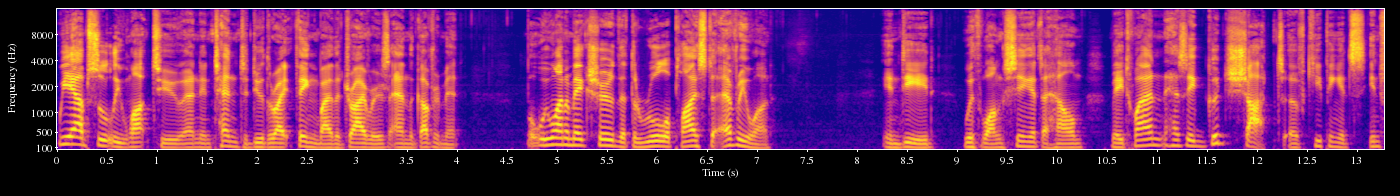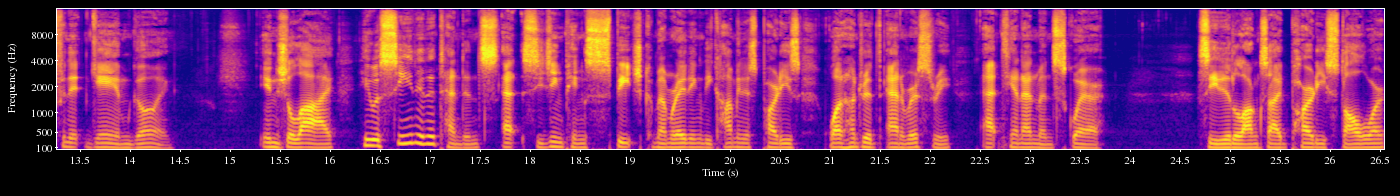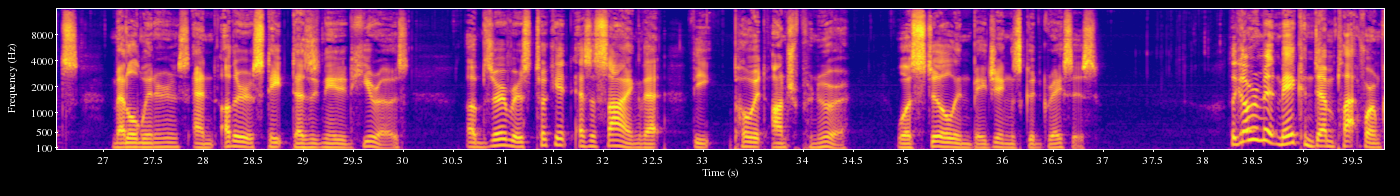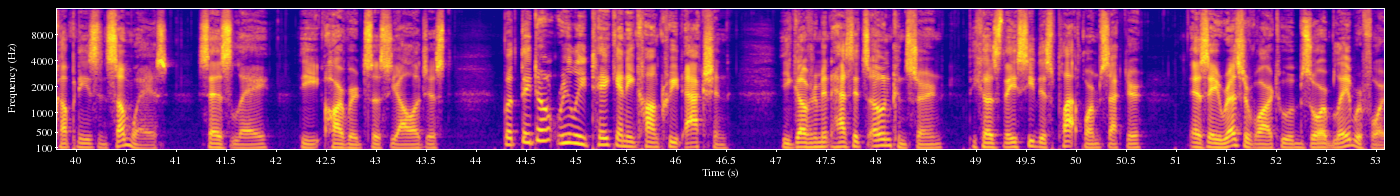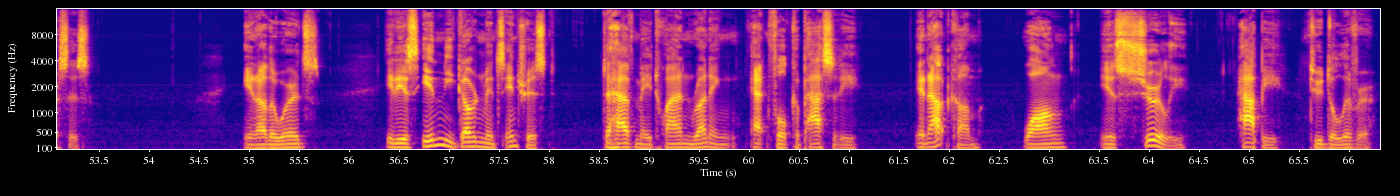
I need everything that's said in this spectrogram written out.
We absolutely want to and intend to do the right thing by the drivers and the government, but we want to make sure that the rule applies to everyone. Indeed, with Wang Xing at the helm, Meituan has a good shot of keeping its infinite game going. In July, he was seen in attendance at Xi Jinping's speech commemorating the Communist Party's 100th anniversary at Tiananmen Square. Seated alongside party stalwarts, medal winners, and other state designated heroes, observers took it as a sign that the poet entrepreneur was still in Beijing's good graces. The government may condemn platform companies in some ways, says Lei, the Harvard sociologist but they don't really take any concrete action. The government has its own concern because they see this platform sector as a reservoir to absorb labor forces. In other words, it is in the government's interest to have Meituan running at full capacity, an outcome Wang is surely happy to deliver.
